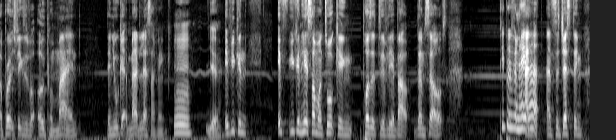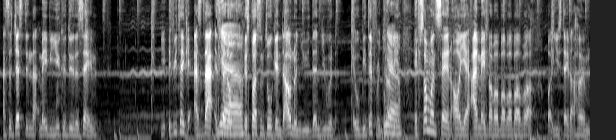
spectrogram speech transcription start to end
approach things with an open mind, then you'll get mad less. I think. Mm. Yeah. If you can, if you can hear someone talking positively about themselves, People even hate and, that. and suggesting and suggesting that maybe you could do the same. You, if you take it as that instead Yeah. of this person talking down on you, then you would it would be different. Do you know what I mean? If someone's saying, "Oh yeah, I made blah blah blah blah blah blah," but you stayed at home,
